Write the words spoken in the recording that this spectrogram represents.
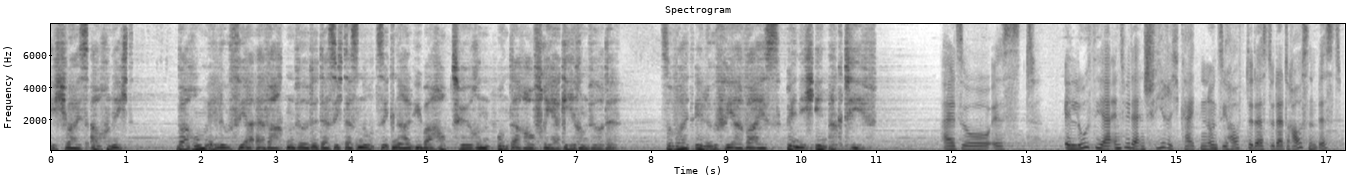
Ich weiß auch nicht, Warum Eluthia erwarten würde, dass ich das Notsignal überhaupt hören und darauf reagieren würde. Soweit Eluthia weiß, bin ich inaktiv. Also ist Eluthia entweder in Schwierigkeiten und sie hoffte, dass du da draußen bist?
